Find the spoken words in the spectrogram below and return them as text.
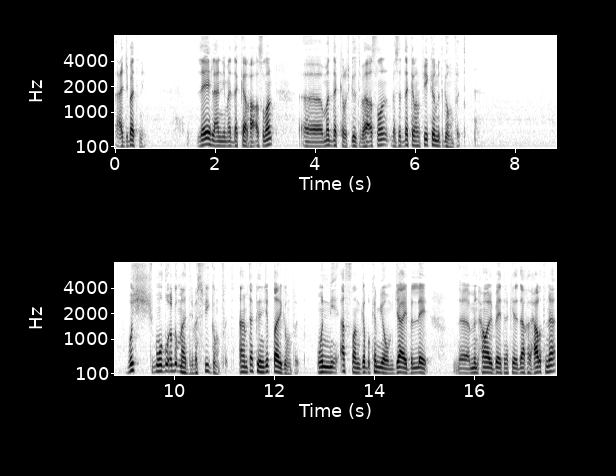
عجبتني. ليه؟ لأني ما أتذكرها أصلا. أه ما أتذكر وش قلت بها أصلا بس أتذكر إن في كلمة قنفذ. وش موضوع ما أدري بس في قنفذ. أنا متأكد إني جبت طاري قنفذ. وإني أصلا قبل كم يوم جاي بالليل آه، من حوالي بيتنا كذا داخل حارتنا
